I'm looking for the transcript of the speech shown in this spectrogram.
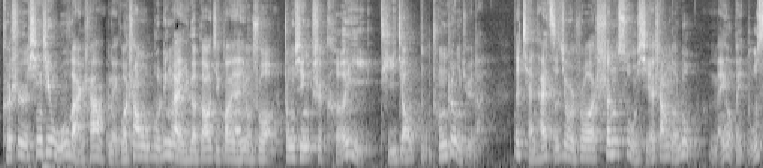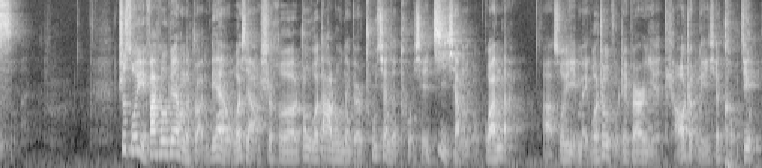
可是星期五晚上，美国商务部另外一个高级官员又说，中兴是可以提交补充证据的。那潜台词就是说，申诉协商的路没有被堵死。之所以发生这样的转变，我想是和中国大陆那边出现的妥协迹象有关的啊，所以美国政府这边也调整了一些口径。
